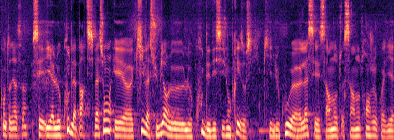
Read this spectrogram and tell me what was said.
cantonnées à ça. Il y a le coût de la participation et qui va subir le, coût des décisions prises aussi, qui du coup, là c'est un, autre, un autre enjeu. Quoi. Il,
